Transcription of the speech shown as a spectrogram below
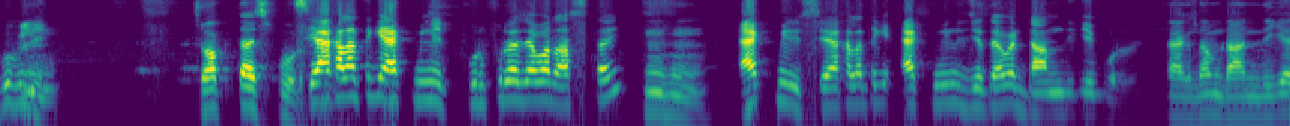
হুগলি। চকতাজপুর। সিয়াখালা থেকে এক মিনিট ফুরফুরা যাওয়ার রাস্তায় হুম হুম। এক মিনিট সিয়াখালা থেকে এক মিনিট যেতে হবে ডান দিকেই পড়বে। একদম ডান দিকে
